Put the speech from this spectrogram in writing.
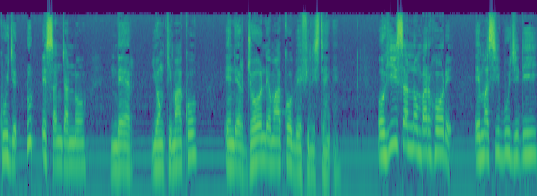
kuuje ɗuɗɗe sanjanno nder yonki maako e nder jonde maako be philistin en. O hisanno mbar hoore e masibuji ɗi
